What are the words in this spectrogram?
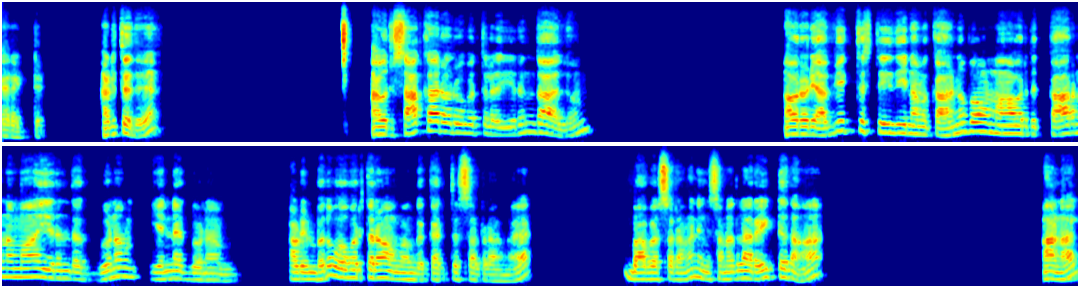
கரெக்ட். அடுத்தது அவர் சாக்கார ரூபத்துல இருந்தாலும் அவருடைய அவ்வியக்த ஸ்திதி நமக்கு அனுபவம் ஆவறதுக்கு காரணமா இருந்த குணம் என்ன குணம்? அப்படின்பது ஒவ்வொருத்தரும் அவங்கவங்க கருத்து சொல்றாங்க. பாபா சொல்றாங்க, நீங்க சொன்னதெல்லாம் ரைட்டு தான். ஆனால்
